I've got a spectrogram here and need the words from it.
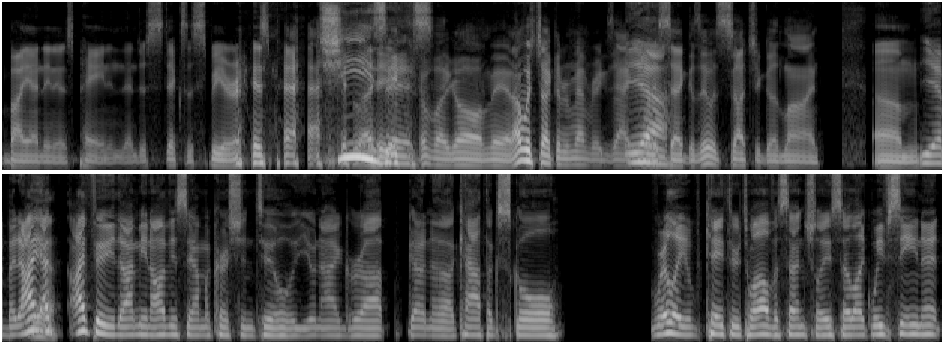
by ending his pain, and then just sticks a spear in his back. Like, Jesus. I'm like, oh man, I wish I could remember exactly what I said because it was such a good line. Um, Yeah, but I, Yeah. I I feel you though. I mean, obviously, I'm a Christian too. You and I grew up going to a Catholic school, really K through 12 essentially. So like we've seen it,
